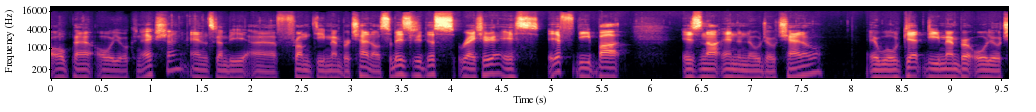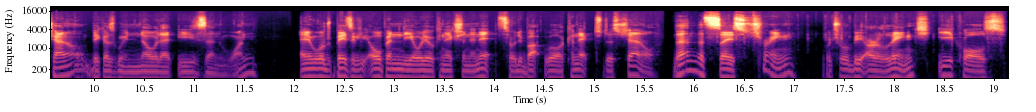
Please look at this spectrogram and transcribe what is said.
open audio connection, and it's gonna be uh, from the member channel. So basically, this right here is if the bot is not in the Nojo channel, it will get the member audio channel because we know that is in one, and it will basically open the audio connection in it, so the bot will connect to this channel. Then let's say string, which will be our link, equals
